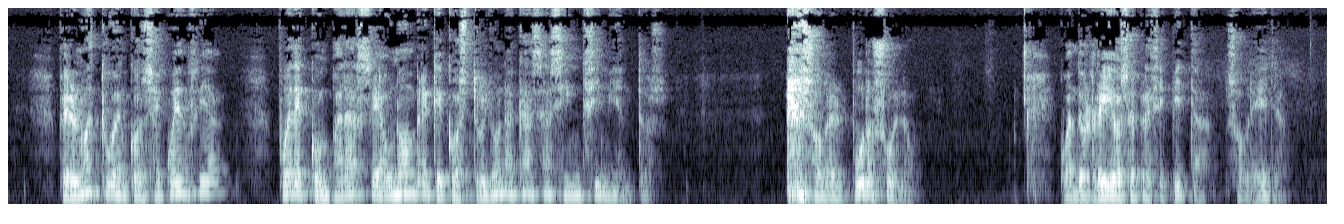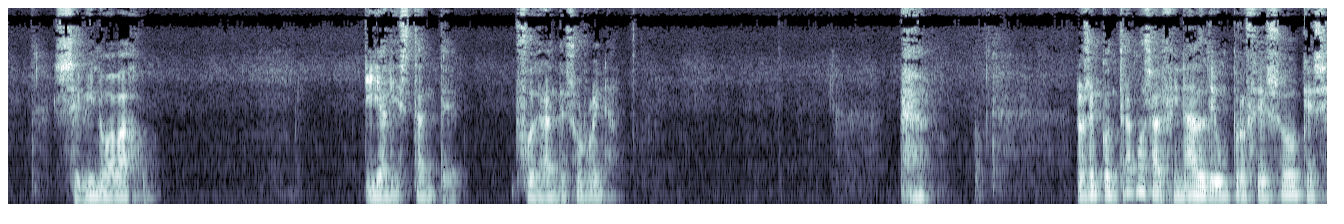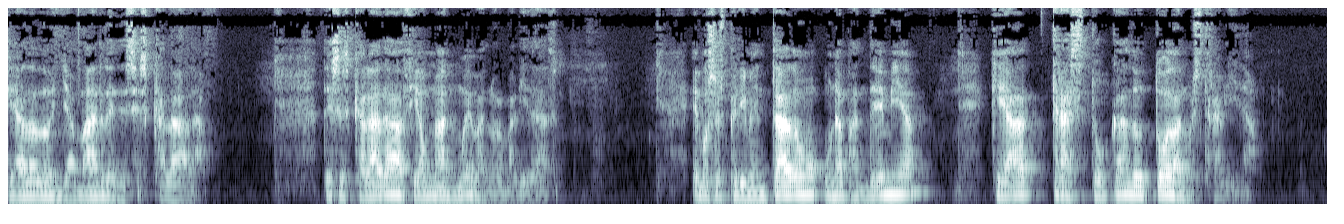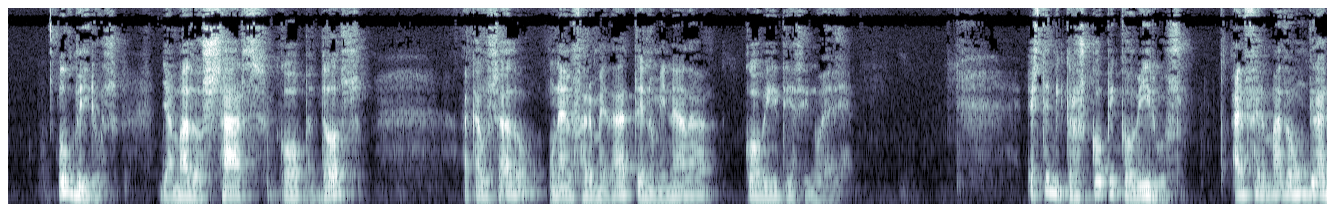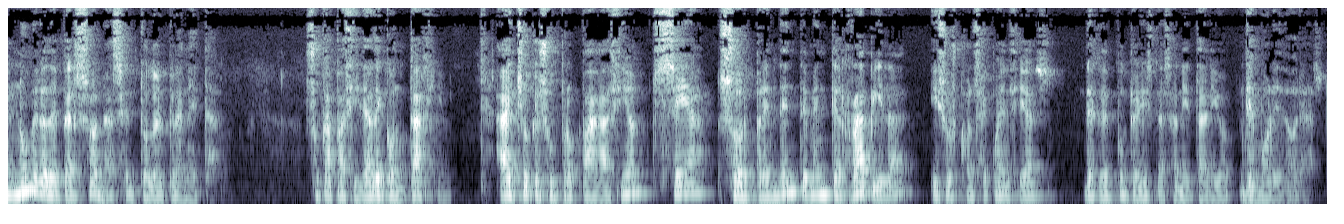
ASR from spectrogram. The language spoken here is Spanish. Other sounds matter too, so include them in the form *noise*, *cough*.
pero no actúa en consecuencia, puede compararse a un hombre que construyó una casa sin cimientos, *clears throat* sobre el puro suelo. Cuando el río se precipita sobre ella, se vino abajo y al instante fue grande su ruina. *clears throat* Nos encontramos al final de un proceso que se ha dado en llamar de desescalada. Desescalada hacia una nueva normalidad. Hemos experimentado una pandemia que ha trastocado toda nuestra vida. Un virus llamado SARS-CoV-2 ha causado una enfermedad denominada COVID-19. Este microscópico virus ha enfermado a un gran número de personas en todo el planeta. Su capacidad de contagio ha hecho que su propagación sea sorprendentemente rápida y sus consecuencias, desde el punto de vista sanitario, demoledoras.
